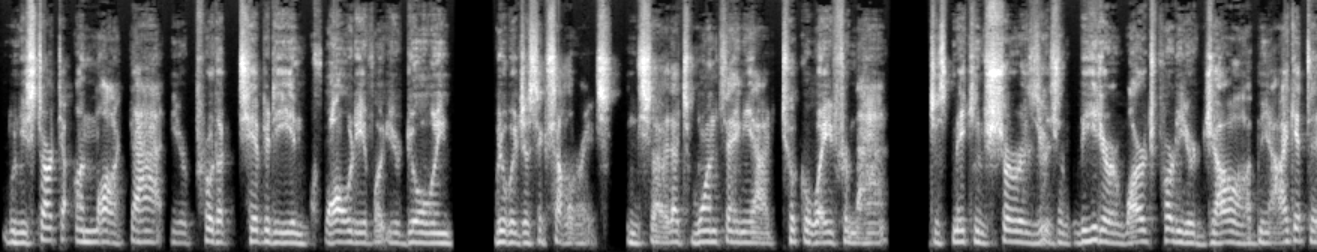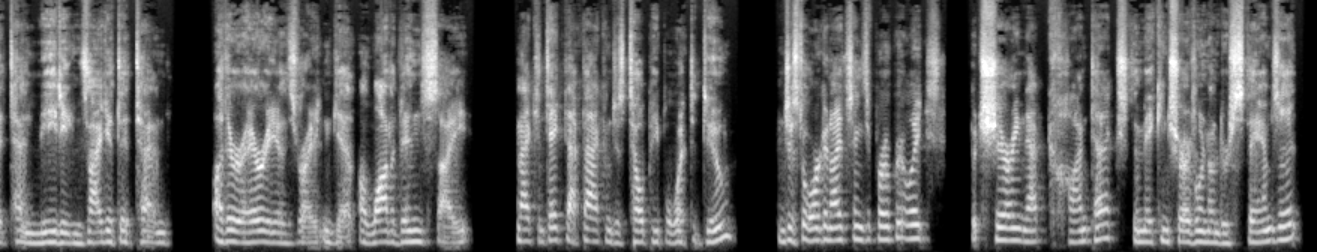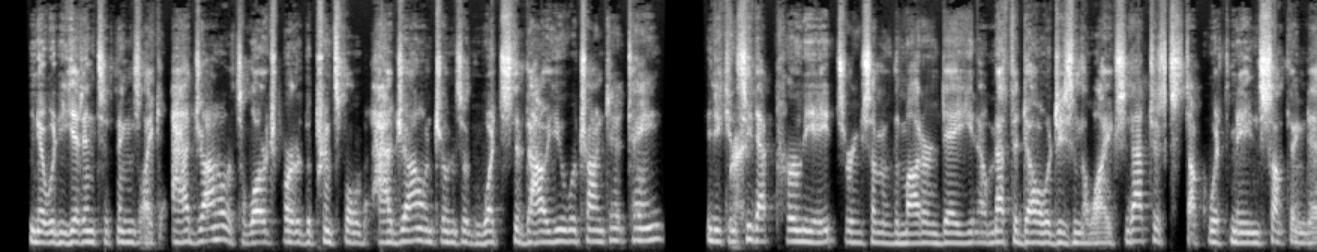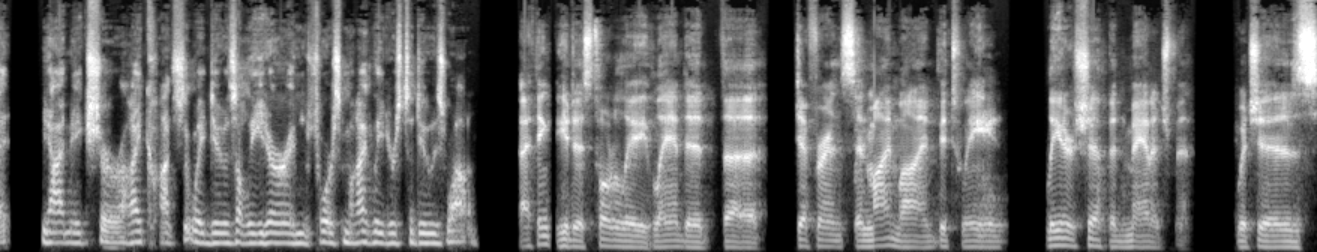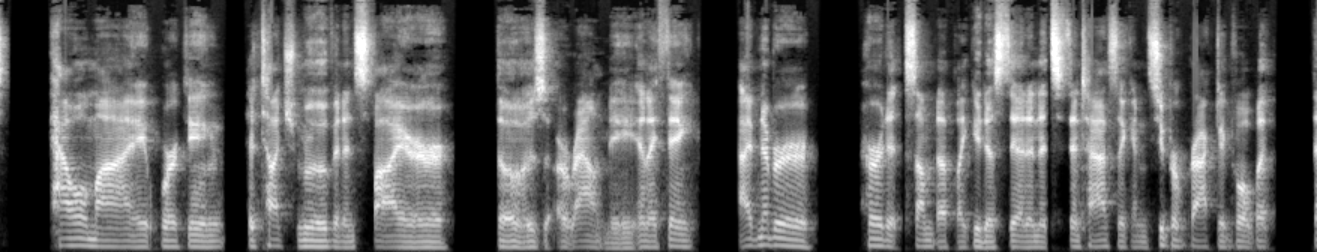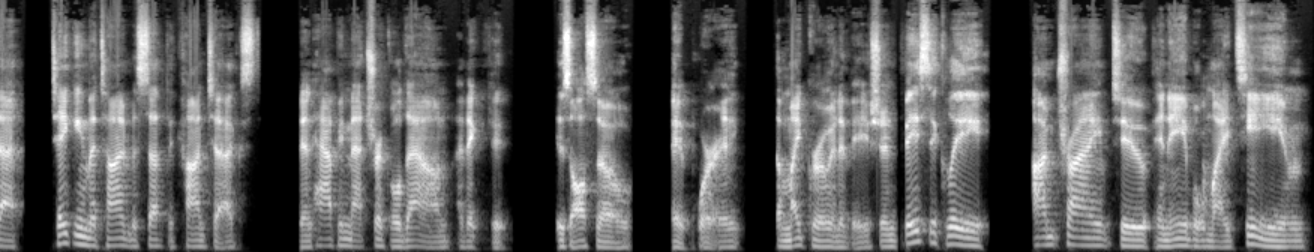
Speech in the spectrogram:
when you start to unlock that your productivity and quality of what you're doing really just accelerates. And so that's one thing yeah, I took away from that. Just making sure as, as a leader, a large part of your job, you know, I get to attend meetings, I get to attend other areas, right, and get a lot of insight. And I can take that back and just tell people what to do and just organize things appropriately. But sharing that context and making sure everyone understands it. You know, when you get into things like agile, it's a large part of the principle of agile in terms of what's the value we're trying to attain. And you can right. see that permeate through some of the modern day, you know, methodologies and the like. So that just stuck with me and something that, you know, I make sure I constantly do as a leader and force my leaders to do as well. I think you just totally landed the difference in my mind between leadership and management, which is how am I working to touch, move, and inspire those around me? And I think I've never heard it summed up like you just did. And it's fantastic and super practical, but that taking the time to set the context and having that trickle down, I think it is also important. the micro innovation. Basically, I'm trying to enable my team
